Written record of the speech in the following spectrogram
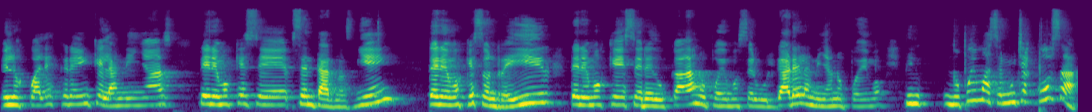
en los cuales creen que las niñas tenemos que sentarnos bien, tenemos que sonreír, tenemos que ser educadas, no podemos ser vulgares, las niñas no podemos, no podemos hacer muchas cosas.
